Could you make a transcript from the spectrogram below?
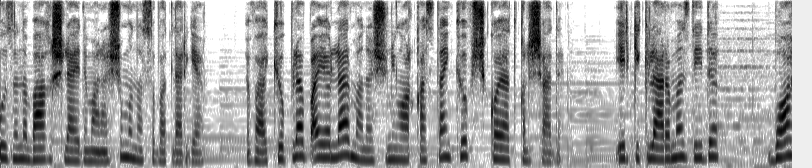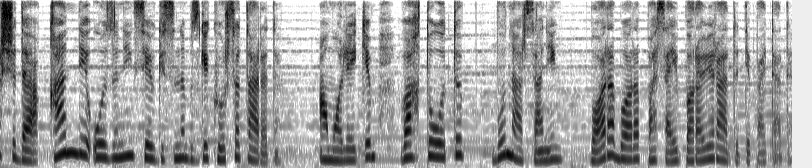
o'zini bag'ishlaydi mana shu munosabatlarga. Va ko'plab ayollar mana shuning orqasidan ko'p shikoyat qilishadi. Erkaklarimiz deydi boshida qanday o'zining sevgisini bizga ko'rsatar edi. Ammo lekin vaqti o'tib bu narsaning bora bora pasayib boraveradi deb aytadi.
